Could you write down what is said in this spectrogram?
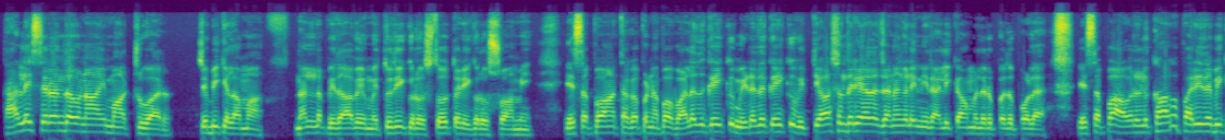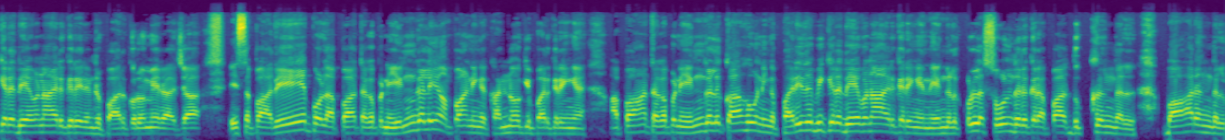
தலை சிறந்தவனாய் மாற்றுவார். ஜெபிக்கலாமா? நல்ல பிதாவே உண்மை துதிக்கிறோம் ஸ்தோத்தரிக்கிறோம் சுவாமி. எசப்பா தகப்பனப்பா வலது கைக்கும் இடது கைக்கும் வித்தியாசம் தெரியாத ஜனங்களை நீர் அழிக்காமல் இருப்பது போல. எசப்பா அவர்களுக்காக பரிதபிக்கிற தேவனா இருக்கிறீர் என்று பார்க்கிறோமே ராஜா. எசப்பா அதே போல அப்பா தகப்பன் எங்களையும் அப்பா நீங்க கண்ணோக்கி பார்க்கிறீங்க. அப்பா தகப்பன் எங்களுக்காகவும் நீங்க பரிதபிக்கிற தேவனா இருக்கிறீங்க. இந்த எங்களுக்குள்ள சூழ்ந்திருக்கிற அப்பா துக்கங்கள் பாரங்கள்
